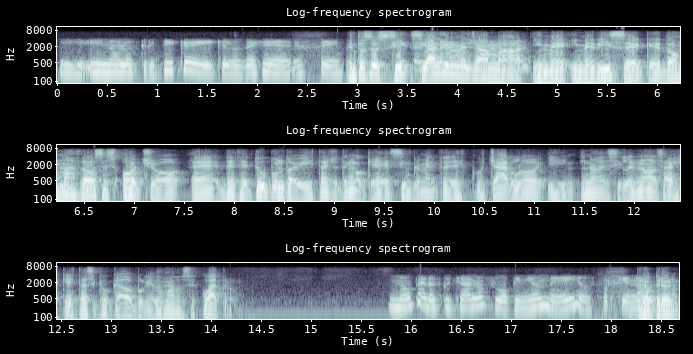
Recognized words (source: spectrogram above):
y, no los critique y que los deje este entonces si, si alguien me llama y me, y me dice que 2 más 2 es 8 eh, desde tu punto de vista yo tengo que simplemente escucharlo y, no decirle no sabes que estás equivocado porque 2 más 2 es 4 no, pero escucharlo, su opinión de ellos, porque no... Pero, pero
